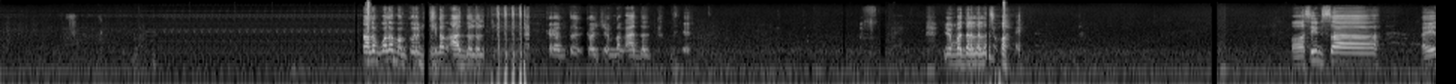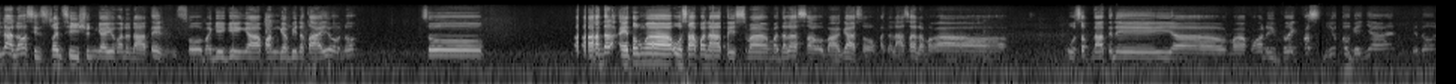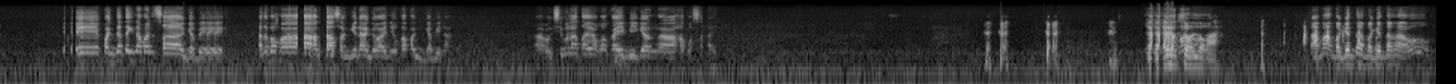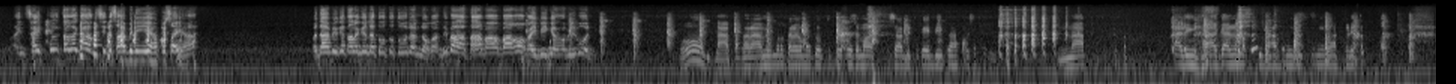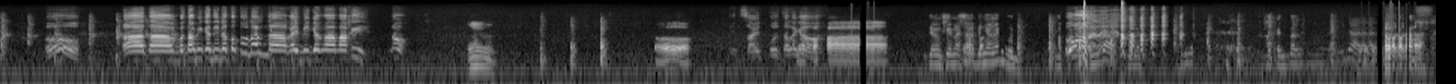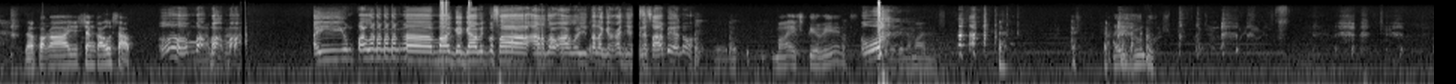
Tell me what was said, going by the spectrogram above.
Alam ko lang, mag-consume ng adult. Consume ng adult. yung madala na sa bahay. Oh, since uh, ayun na no, since transition nga yung ano natin. So magiging ah, panggabi na tayo, no? So kada etong ah, usapan natin is ma- madalas sa umaga. So kadalasan ang mga usap natin ay ah, mga kung ano yung breakfast nyo, ganyan, gano'n. Eh, pagdating naman sa gabi, ano ba mga kadasang ginagawa nyo kapag gabi na? Ah, magsimula tayo ko kaibigang uh, Haposay. Kaya mag-solo ka. Tama, maganda, maganda nga. Oh, insightful talaga ang sinasabi ni Haposay, ha? Madami ka talaga natututunan, no? Di ba? Tama ba ako, kaibigang Hamilmon? Oo, oh, napakarami mo talaga matututunan sa mga sabi ko kaibigan ko sa Napakatalinghaga na makinabang yung mga salita. Oo. At ah, madami ka din natutunan na kaibigang uh, Maki, no? Mm. Oo. Insightful talaga, oh. Napaka... Yung sinasabi niya ngayon. Napakaganda. Napakagandang ano niya. Napaka... Napakaayos siyang kausap. Oo, ma, ma, ma, ay yung parang uh, magagamit mo sa araw-araw yung talaga kanya sinasabi, ano? Mga experience. Oo. Talaga naman. Ay, guru.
